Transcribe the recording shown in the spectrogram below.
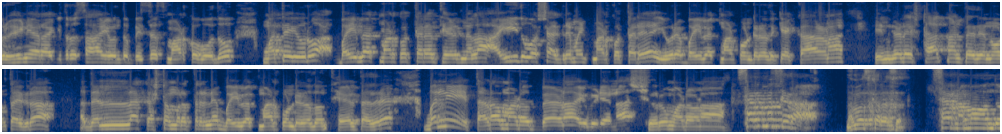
ಗೃಹಿಣಿಯರಾಗಿದ್ರು ಸಹ ಈ ಒಂದು ಬಿಸ್ನೆಸ್ ಮಾಡ್ಕೋಬಹುದು ಮತ್ತೆ ಇವರು ಬೈಬ್ಯಾಕ್ ಮಾಡ್ಕೋತಾರೆ ಅಂತ ಹೇಳಿದ್ನಲ್ಲ, ಐದು ವರ್ಷ ಅಗ್ರಿಮೆಂಟ್ ಮಾಡ್ಕೋತಾರೆ. ಇವರೇ ಬೈಬ್ಯಾಕ್ ಮಾಡ್ಕೊಂಡಿರೋದಕ್ಕೆ ಕಾರಣ, ಹಿಂದ್ಗಡೆ ಸ್ಟಾಕ್ ಕಾಣ್ತಾ ಇದೆ, ನೋಡ್ತಾ ಇದ್ರಾ ಅದೆಲ್ಲ ಕಸ್ಟಮರ್ ಹತ್ರನೇ ಬೈಬ್ಯಾಕ್ ಮಾಡ್ಕೊಂಡಿರೋದು ಅಂತ ಹೇಳ್ತಾ ಇದ್ರೆ ಬನ್ನಿ ತಡ ಮಾಡೋದ್ ಬೇಡ ಈ ವಿಡಿಯೋನ ಶುರು ಮಾಡೋಣ. ಸರ್ ನಮಸ್ಕಾರ. ನಮಸ್ಕಾರ ಸರ್. ಸರ್ ನಮ್ಮ ಒಂದು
